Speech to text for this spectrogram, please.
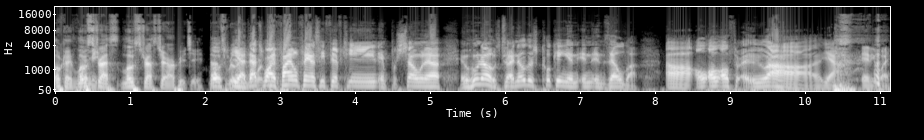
okay low stress low stress JRPG. That's really yeah, that's why looking for. Final Fantasy 15 and Persona and who knows? 'cause I know there's cooking in in, in Zelda. Uh, I'll, I'll, I'll th- ah, yeah. Anyway,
